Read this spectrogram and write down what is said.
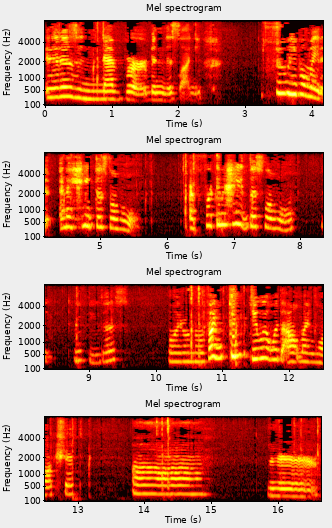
it has never been this laggy. Two people made it, and I hate this level. I freaking hate this level. Wait, can I do this? Oh, I don't know if I can do it without my lock shift. Uh, no.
